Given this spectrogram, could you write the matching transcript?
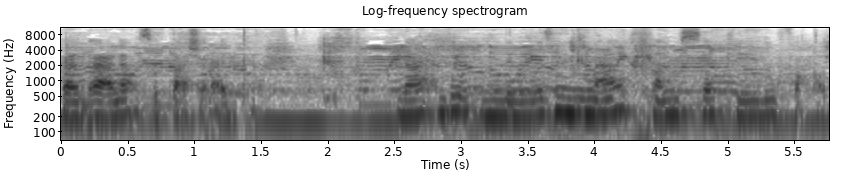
فالأعلى ستة عشر عدة. لاحظوا إن الوزن اللي معي خمسة كيلو فقط.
